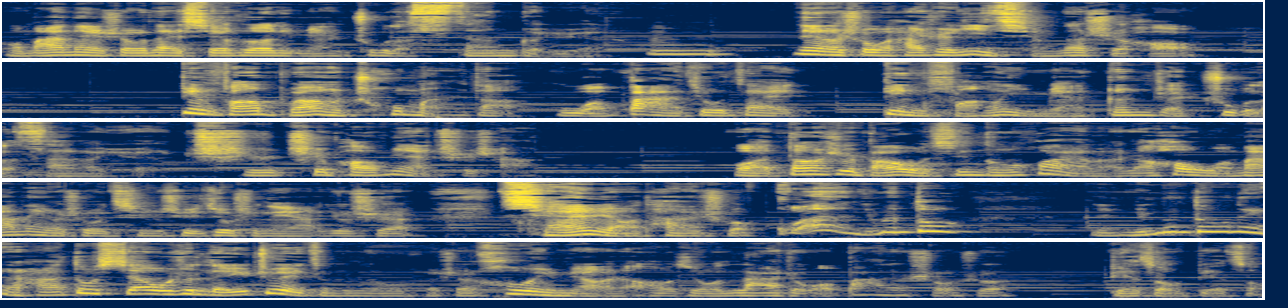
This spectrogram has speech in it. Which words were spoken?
我妈那时候在协和里面住了三个月，嗯那个时候还是疫情的时候，病房不让出门的，我爸就在病房里面跟着住了三个月，吃吃泡面吃啥，哇，当时把我心疼坏了。然后我妈那个时候情绪就是那样，就是钱也要她还说滚，你们都你们都那个啥，都嫌我是累赘，怎么怎么回事？后一秒然后就拉着我爸的手说别走别走。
